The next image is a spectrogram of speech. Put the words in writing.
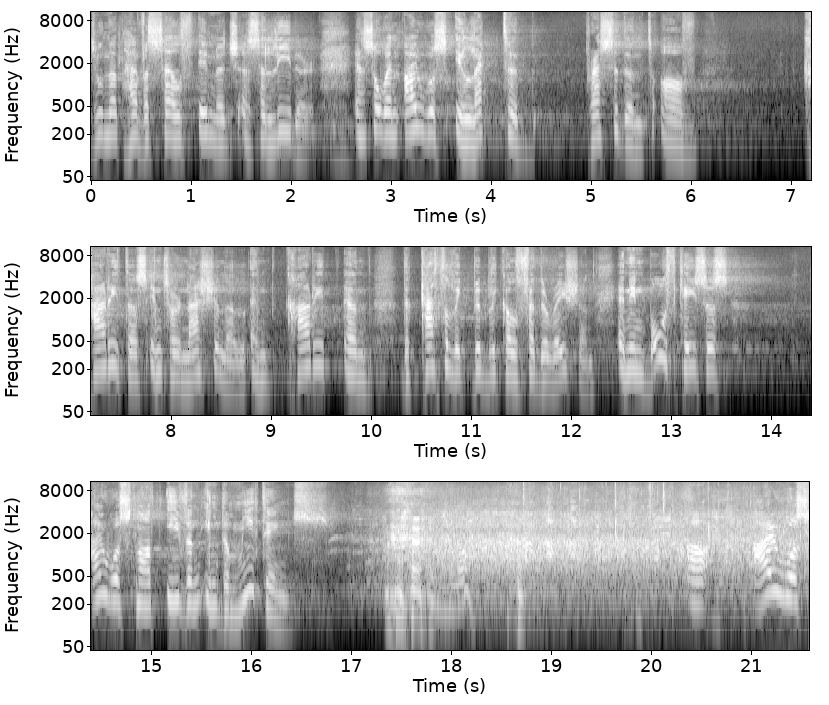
do not have a self image as a leader. And so when I was elected president of Caritas International and, Carit- and the Catholic Biblical Federation, and in both cases, I was not even in the meetings. Uh, I was,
